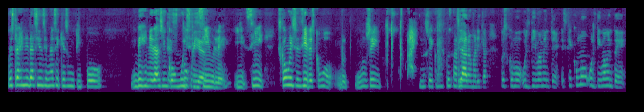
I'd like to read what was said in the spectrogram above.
nuestra generación se me hace que es un tipo de generación como muy sensible. Y sí, es como muy sensible, es como, no, sé, ay, no sé cómo explicarlo. Claro, marica, pues como últimamente, es que como últimamente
